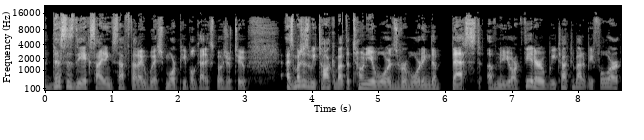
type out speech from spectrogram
this is the exciting stuff that I wish more people got exposure to. As much as we talk about the Tony Awards rewarding the best of New York theater, we talked about it before.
